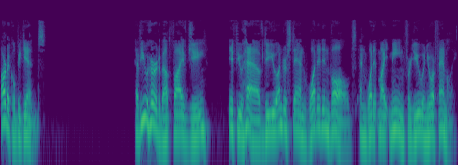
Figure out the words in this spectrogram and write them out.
Article begins. Have you heard about 5G? If you have, do you understand what it involves and what it might mean for you and your family?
